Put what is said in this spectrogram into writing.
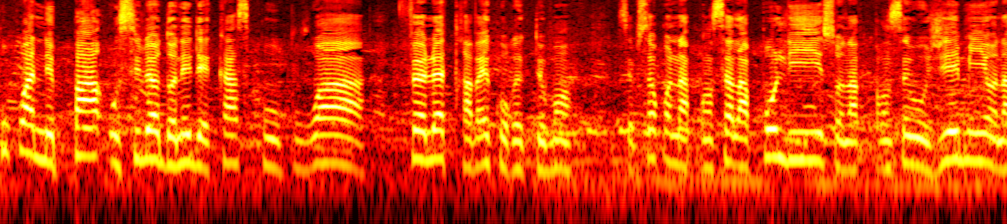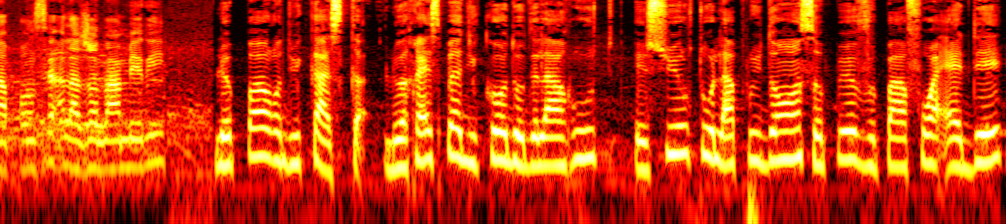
Pourquoi ne pas aussi leur donner des casques pour pouvoir faire leur travail correctement? C'est pour ça qu'on a pensé à la police, on a pensé au GMI, on a pensé à la gendarmerie. Le port du casque, le respect du code de la route et surtout la prudence peuvent parfois aider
